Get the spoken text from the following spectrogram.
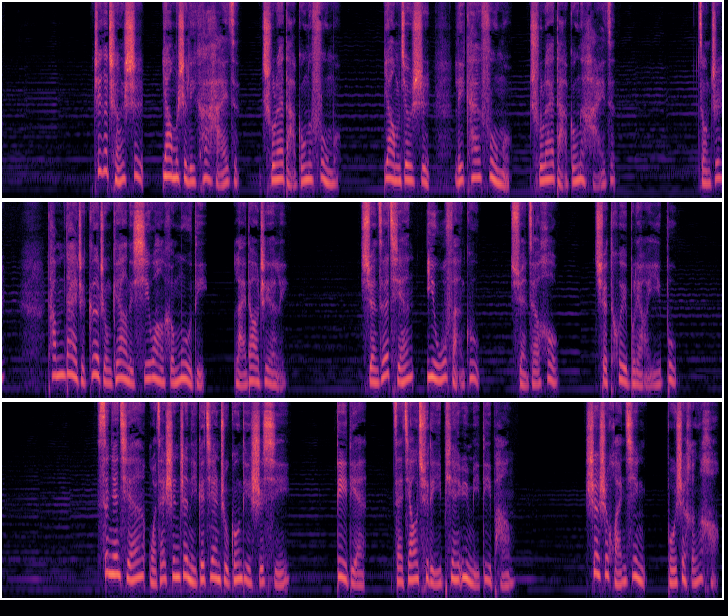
这个城市要么是离开孩子出来打工的父母，要么就是离开父母出来打工的孩子。总之，他们带着各种各样的希望和目的。来到这里，选择前义无反顾，选择后却退不了一步。四年前，我在深圳的一个建筑工地实习，地点在郊区的一片玉米地旁，设施环境不是很好，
